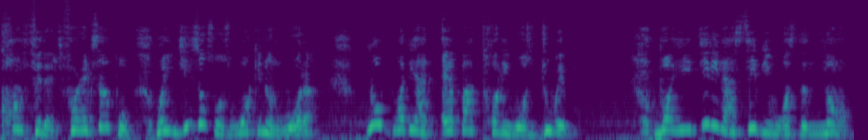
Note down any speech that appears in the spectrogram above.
confidence. For example, when Jesus was walking on water, nobody had ever thought it was doable. But he did it as if it was the norm.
